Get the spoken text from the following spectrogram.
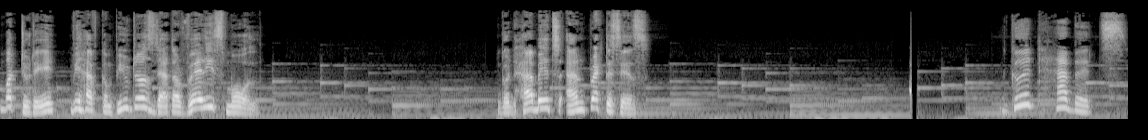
But today we have computers that are very small. Good habits and practices. Good habits.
